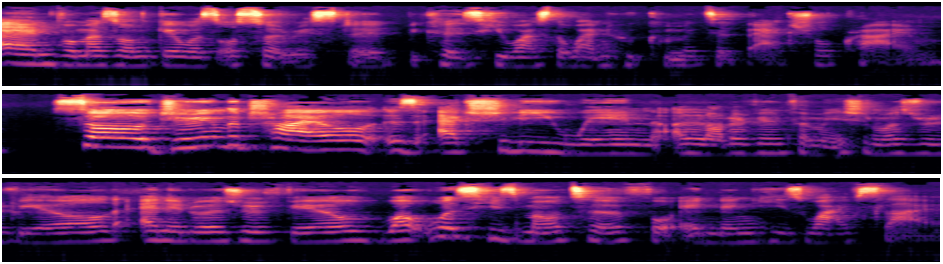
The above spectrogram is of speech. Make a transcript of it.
and Vumazonke was also arrested because he was the one who committed the actual crime. So during the trial is actually when a lot of information was revealed and it was revealed what was his motive for ending his wife's life.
